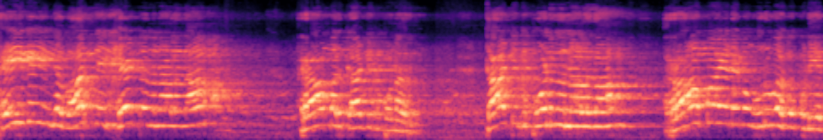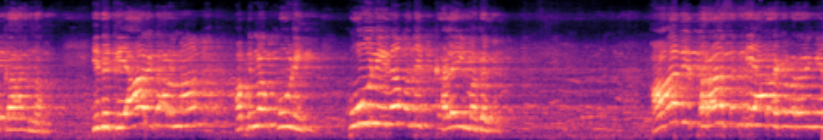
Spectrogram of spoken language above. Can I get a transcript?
கைகை இந்த வார்த்தையை கேட்டதுனால தான் ராமர் காட்டுக்கு போனார். காட்டுக்கு போனதுனால தான் ராமாயணம் உருவாகக்கூடிய காரணம். இதுக்கு யார் காரணம்? அப்படின்னா கூனி. கூனி தான் வந்து கலைமகள். ஆதி பராசக்தி யாராக வர்றாங்க?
